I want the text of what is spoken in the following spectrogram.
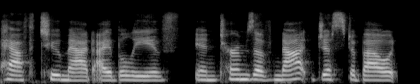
path to matt i believe in terms of not just about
